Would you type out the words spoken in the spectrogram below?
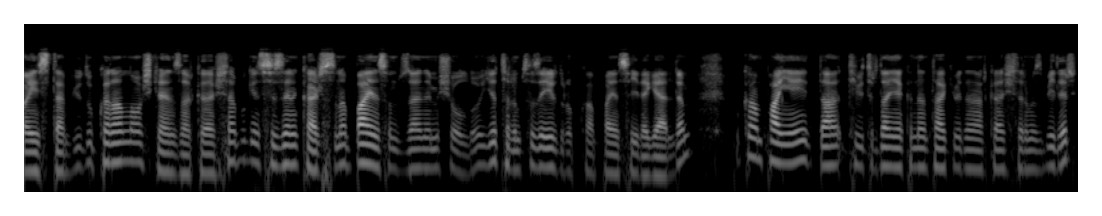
CoinStamp YouTube kanalına hoş geldiniz arkadaşlar. Bugün sizlerin karşısına Binance'ın düzenlemiş olduğu yatırımsız airdrop kampanyasıyla geldim. Bu kampanyayı da Twitter'dan yakından takip eden arkadaşlarımız bilir.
